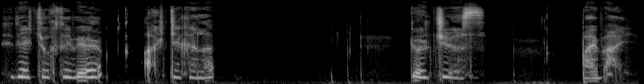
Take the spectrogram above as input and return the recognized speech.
Sizleri çok seviyorum. Hoşçakalın. Görüşürüz. Bay bay.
